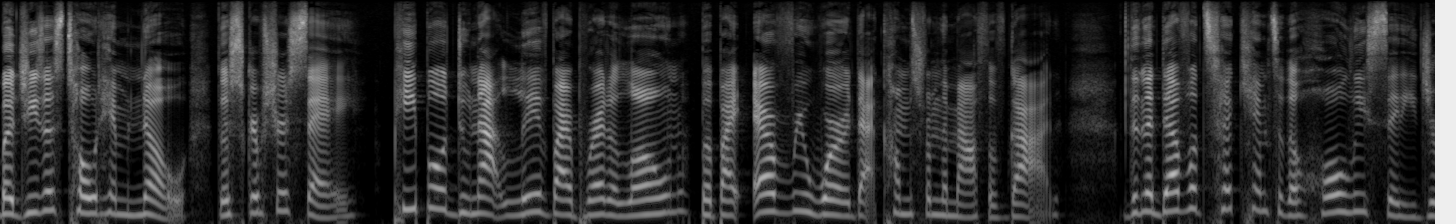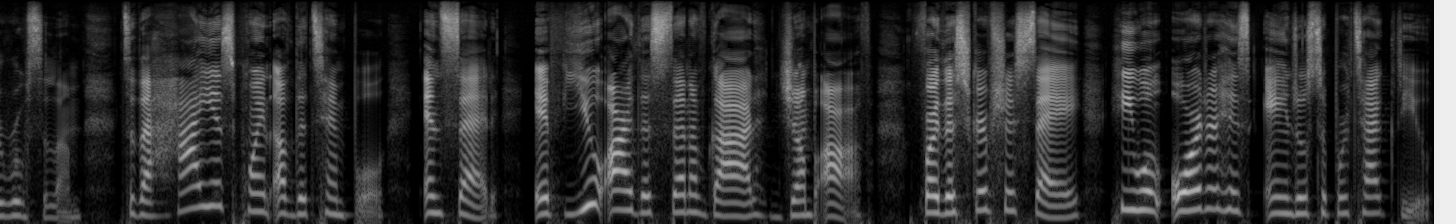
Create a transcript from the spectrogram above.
But Jesus told him, No. The scriptures say, People do not live by bread alone, but by every word that comes from the mouth of God. Then the devil took him to the holy city, Jerusalem, to the highest point of the temple, and said, If you are the Son of God, jump off. For the scriptures say, He will order His angels to protect you,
